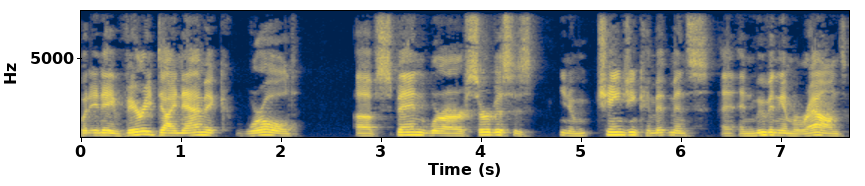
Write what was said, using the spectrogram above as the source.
But in a very dynamic world of spend where our service is, you know, changing commitments and, and moving them around,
